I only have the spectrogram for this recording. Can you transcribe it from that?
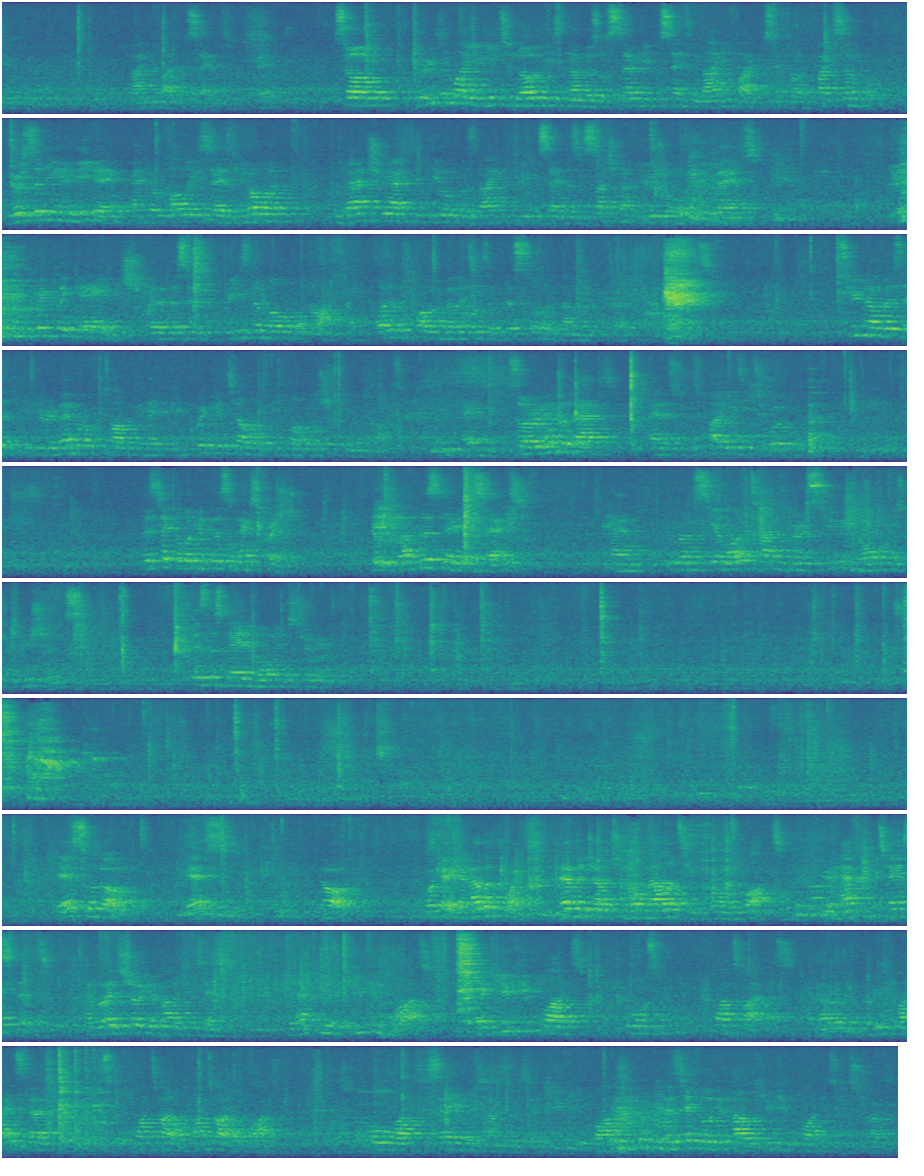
95%. Okay? So the reason why you need to know these numbers of 70% and 95% are quite simple. You're sitting in a meeting and your colleague says, you know what, the batch reactor yield was 93%. This is such an unusual event. You can quickly gauge whether this is reasonable or not. What are the probabilities of this sort of number occurring? Two numbers that if you remember off the top of your head, you can quickly tell if people are bullshitting or not. Okay? So remember that, and it's, it's quite easy to work with that. Let's take a look at this next question. We've got this data set, and we're going to see a lot of times we're assuming normal distributions. Is this data normally distributed? Yes or no? Yes? No. Okay, another point. Never judge normality from a plot. You have to test it. And let's show you how to test it. You have to use a QQ plot. And a QQ plot pulls quantiles. And the reason why it's that it's a quantile quantile plot, which is a whole lot to say every time so we say QQ plot. Let's take a look at how a QQ plot is constructed.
